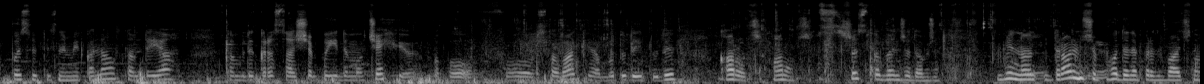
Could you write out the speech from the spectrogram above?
Підписуйтесь на мій канал, там де я, там буде краса. Ще поїдемо в Чехію або в Словакію, або туди і туди. Коротше, коротше, wszystko będzie добре. Блін, ну реально ще погода не передбачена.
